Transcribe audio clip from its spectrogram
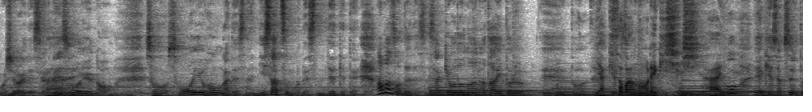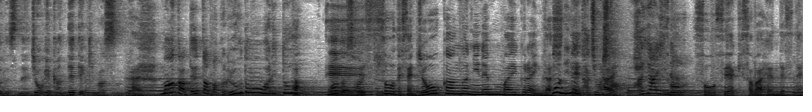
面白いですよね、そういうの。そうそういう本がですね2冊もですね出ててアマゾンでですね先ほどのあのタイトル、えーと、焼きそばの歴史。を、はい、えー、検索するとですね上下巻出てきますんで、まだ出たばかり両方とも割とえー、そうですね。上巻が2年前ぐらいに出してもう2年経ちました、はい、早いなソース焼きそば編ですね、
